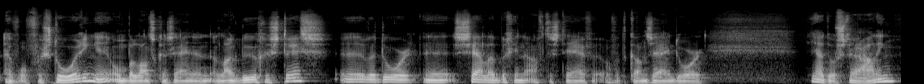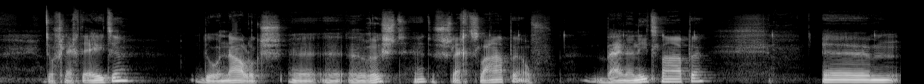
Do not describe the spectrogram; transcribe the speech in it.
een verstoring. Hè. Onbalans kan zijn een, een langdurige stress, waardoor cellen beginnen af te sterven. Of het kan zijn door, ja, door straling, door slecht eten, door nauwelijks uh, uh, rust, hè, dus slecht slapen of bijna niet slapen. Um,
